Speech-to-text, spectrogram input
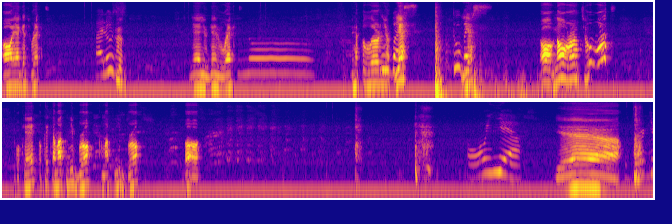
Oh yeah, get wrecked. I lose. Yeah, you're getting wrecked. No. You have to learn Too your. bad. Yes. Too bad. Yes. Oh no, run two? What? Okay, okay, come at me, bro. Come at me, bro. Uh oh. Oh yeah. Yeah. Dirty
